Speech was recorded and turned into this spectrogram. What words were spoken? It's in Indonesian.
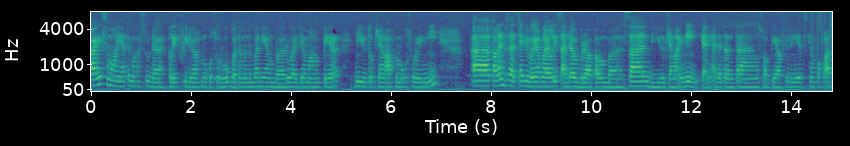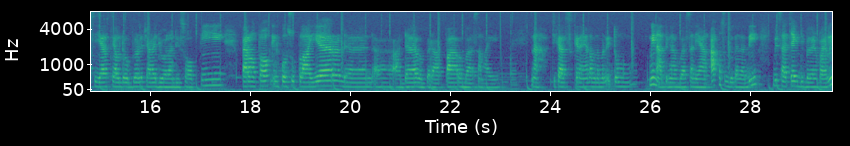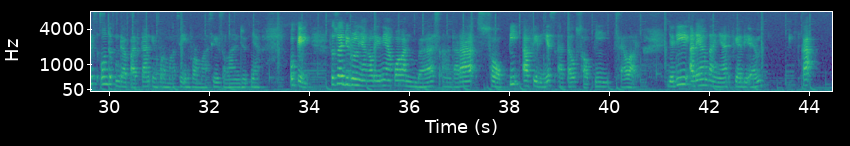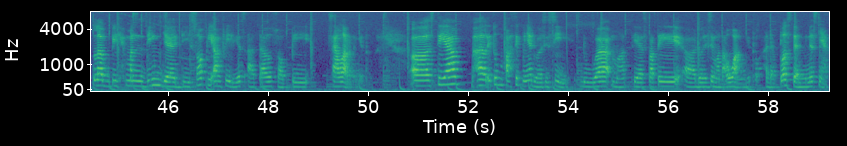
Hai semuanya, terima kasih sudah klik video Alvin Mokusuru Buat teman-teman yang baru aja mampir di YouTube channel Alvin Mokusuru ini. Uh, Kalian bisa cek di bagian playlist ada beberapa pembahasan di YouTube channel ini yakni ada tentang Shopee Affiliates, Info Asia, Style Dobler, cara jualan di Shopee Parent Talk, Info Supplier, dan uh, ada beberapa pembahasan lain. Nah, jika sekiranya teman-teman itu minat dengan bahasan yang aku sebutkan tadi, bisa cek di bagian playlist untuk mendapatkan informasi-informasi selanjutnya. Oke, sesuai judulnya kali ini aku akan membahas antara Shopee Affiliates atau Shopee Seller. Jadi ada yang tanya via DM, Kak, lebih mending jadi Shopee Affiliates atau Shopee Seller gitu. Uh, setiap hal itu pasti punya dua sisi. Dua mat ya seperti uh, dua sisi mata uang gitu. Ada plus dan minusnya.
